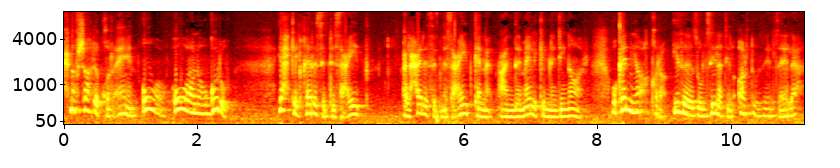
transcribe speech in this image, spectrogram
إحنا في شهر القرآن اوعوا اوعوا نهجره يحكي الحارث بن سعيد. الحارث بن سعيد كان عند مالك بن دينار وكان يقرأ إذا زلزلت الأرض زلزالها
